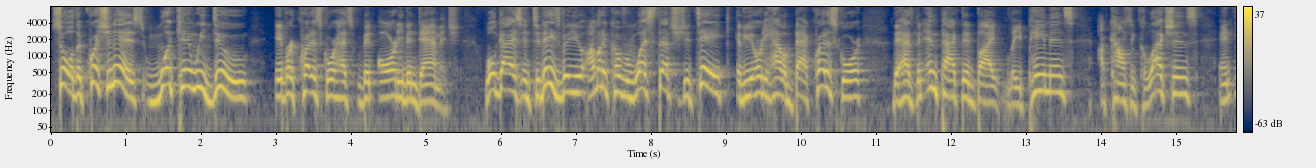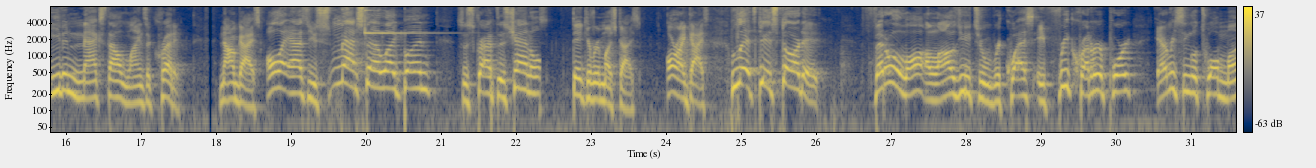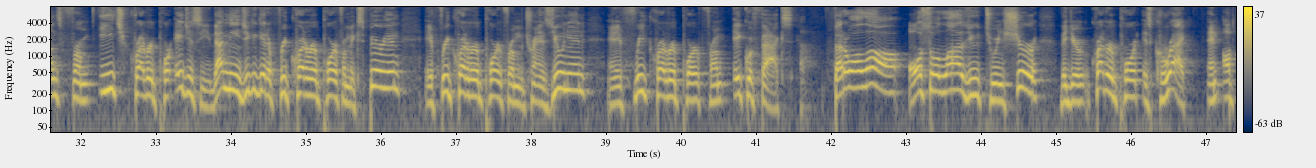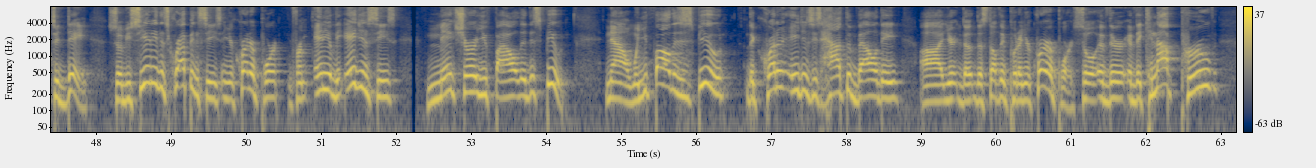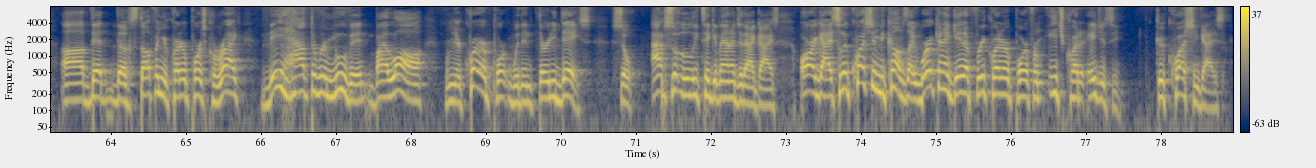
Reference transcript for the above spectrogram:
So the question is, what can we do if our credit score has been already been damaged? Well guys, in today's video, I'm gonna cover what steps you should take if you already have a bad credit score that has been impacted by late payments, accounts and collections, and even maxed out lines of credit. Now guys, all I ask you, smash that like button, subscribe to this channel. Thank you very much guys. All right guys, let's get started. Federal law allows you to request a free credit report every single 12 months from each credit report agency. That means you could get a free credit report from Experian, a free credit report from TransUnion, and a free credit report from Equifax. Federal law also allows you to ensure that your credit report is correct and up to date. So if you see any discrepancies in your credit report from any of the agencies, make sure you file the dispute. Now, when you file the dispute, the credit agencies have to validate uh, your, the, the stuff they put on your credit report. So if, they're, if they cannot prove uh, that the stuff in your credit report is correct, they have to remove it by law from your credit report within 30 days. So absolutely take advantage of that, guys. All right, guys, so the question becomes like, where can I get a free credit report from each credit agency? Good question, guys.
